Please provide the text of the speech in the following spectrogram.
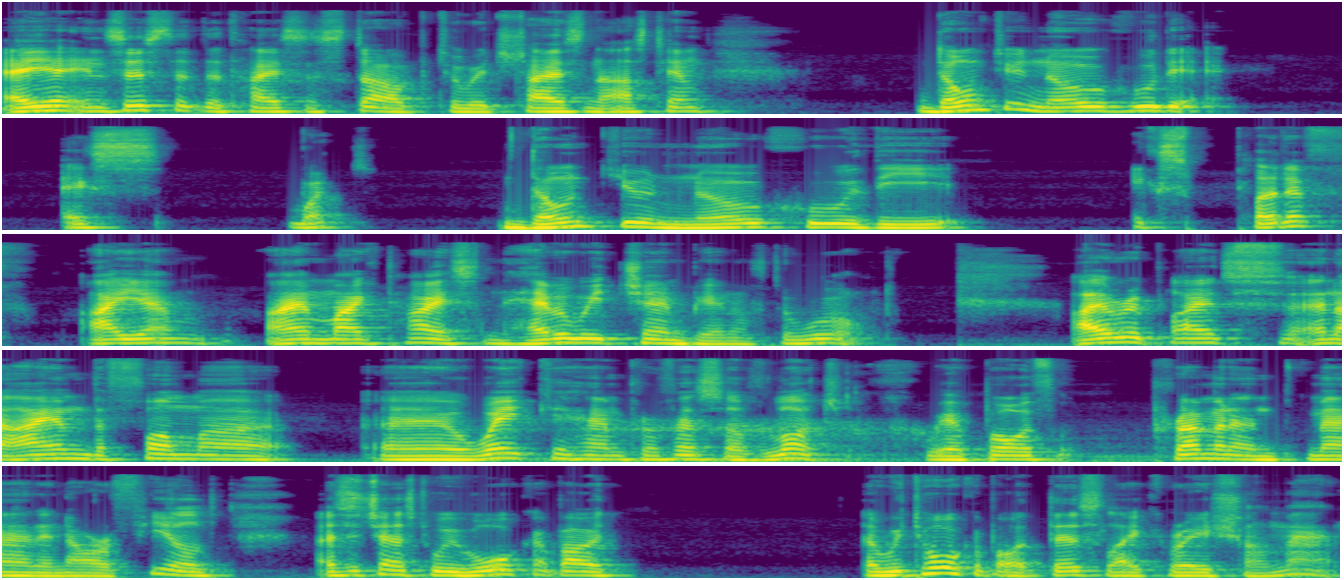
Ayer insisted that Tyson stop, to which Tyson asked him, Don't you know who the ex what? Don't you know who the expletive I am? I am Mike Tyson, heavyweight champion of the world. Ayer replied, and Ayer am the former uh, Wykeham professor of logic. We are both prominent men in our field, I suggest we walk about uh, we talk about this like racial men.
